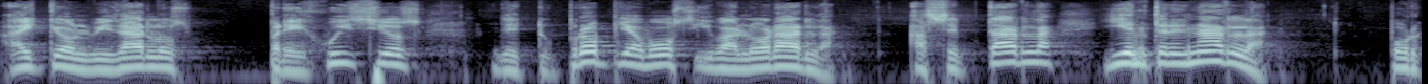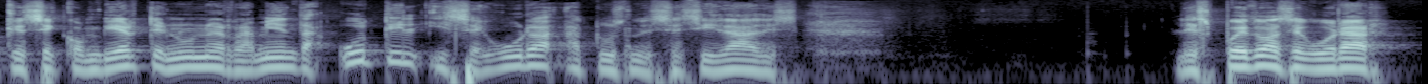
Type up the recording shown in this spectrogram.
Hay que olvidar los prejuicios de tu propia voz y valorarla, aceptarla y entrenarla, porque se convierte en una herramienta útil y segura a tus necesidades. Les puedo asegurar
